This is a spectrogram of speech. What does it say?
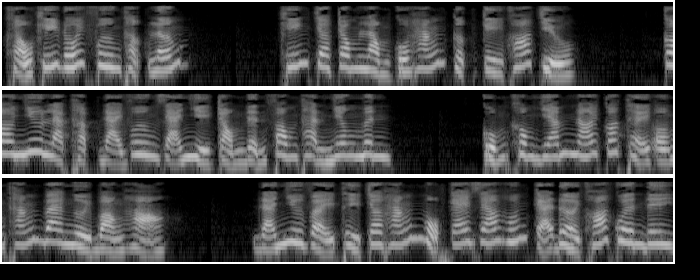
Khẩu khí đối phương thật lớn. Khiến cho trong lòng của hắn cực kỳ khó chịu. Coi như là thập đại vương giả nhị trọng định phong thành nhân minh. Cũng không dám nói có thể ổn thắng ba người bọn họ. Đã như vậy thì cho hắn một cái giáo huấn cả đời khó quên đi.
